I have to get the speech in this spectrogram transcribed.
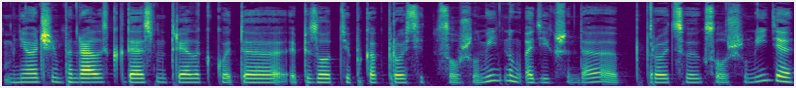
мне очень понравилось, когда я смотрела какой-то эпизод, типа, как бросить social media, ну, addiction, да, побороть свою social media.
